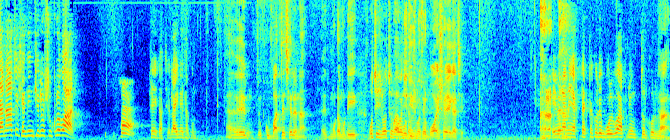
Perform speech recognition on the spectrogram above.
জানা আছে? সেদিন ছিল শুক্রবার? হ্যাঁ। ঠিক আছে লাইনে থাকুন। হ্যাঁ, এই খুব বাচ্চা ছেলে না এই মোটামুটি পঁচিশ বছর বয়স পঁচিশ বছর বয়স হয়ে গেছে। এবার আমি একটা একটা করে বলব আপনি উত্তর করবেন। হ্যাঁ।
